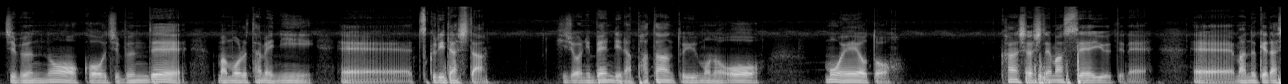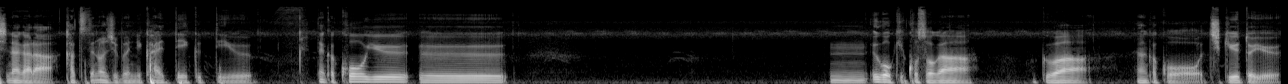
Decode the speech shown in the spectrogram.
自分のこう自分で守るために、えー、作り出した非常に便利なパターンというものをもうええよと感謝してますせ言うてね、えー、まあ、抜け出しながらかつての自分に帰っていくっていうなんかこういううん動きこそが僕はなんかこう地球という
